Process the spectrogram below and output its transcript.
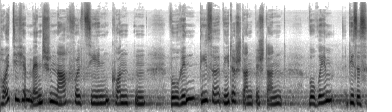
heutige Menschen nachvollziehen konnten, worin dieser Widerstand bestand, worin dieses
